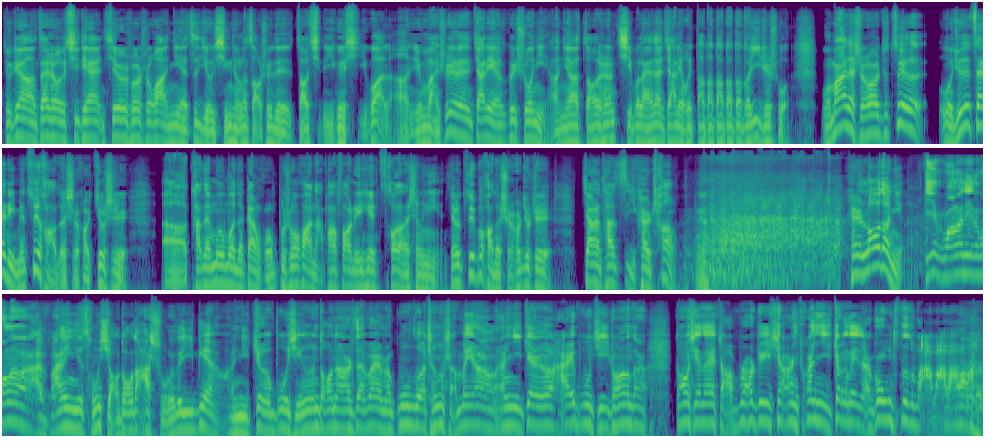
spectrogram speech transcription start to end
就这样再受七天，其实说实话，你也自己就形成了早睡的早起的一个习惯了啊。你晚睡，家里也会说你啊。你要早上起不来呢，家里会叨叨叨叨叨叨一直说。我妈的时候就最，我觉得在里面最好的时候就是，呃，她在默默的干活不说话，哪怕放着一些嘈杂的声音。就是最不好的时候就是加上她自己开始唱了。开始唠叨你了，滴里咣啷，滴里咣啷，反正你从小到大数了一遍啊，你这个不行，到那儿在外面工作成什么样了？你这个还不起床的，到现在找不着对象，你说你挣那点工资，哇哇哇哇，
